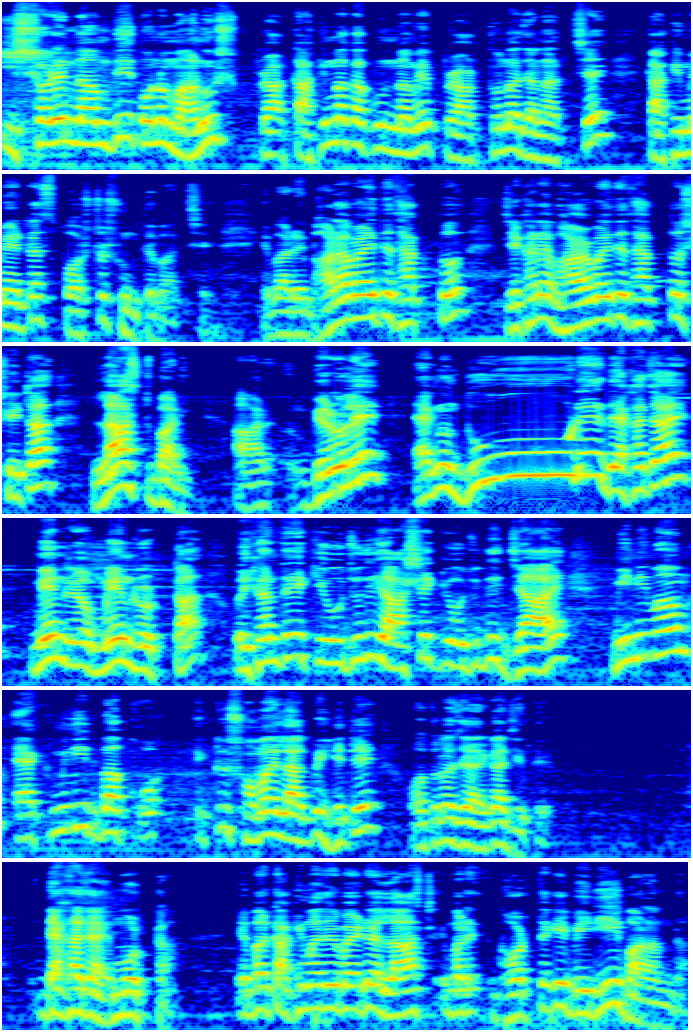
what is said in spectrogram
ঈশ্বরের নাম দিয়ে কোনো মানুষ কাকিমা কাকুর নামে প্রার্থনা জানাচ্ছে, কাকিমা এটা স্পষ্ট শুনতে পাচ্ছে। এবারে ভাড়া বাড়িতে থাকতো, যেখানে ভাড়া বাড়িতে থাকতো সেটা লাস্ট বাড়ি। আর বেরোলে একদম দূরে দেখা যায় মেন মেন রোডটা ওইখান থেকে কেউ যদি আসে, কেউ যদি যায় মিনিমাম এক মিনিট বা একটু সময় লাগবে হেঁটে অতটা জায়গা যেতে। দেখা যায় মোড়টা। এবার কাকিমাদের বাড়িটা লাস্ট এবার ঘর থেকে বেরিয়েই বারান্দা।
